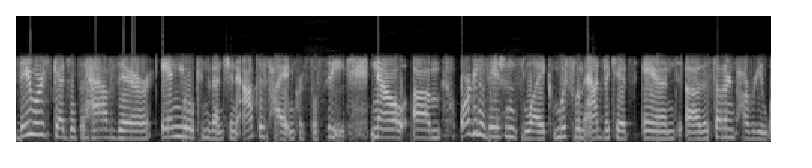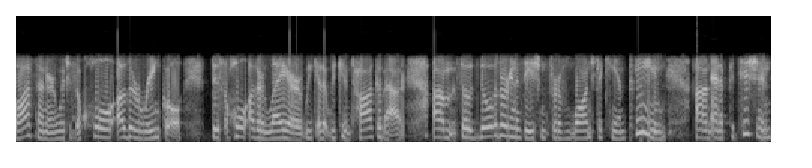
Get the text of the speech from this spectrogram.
they were scheduled to have their annual convention at this Hyatt in Crystal City. Now, um, organizations like Muslim Advocates and uh, the Southern Poverty Law Center, which is a whole other wrinkle, this whole other layer we, that we can talk about. Um, so those organizations sort of launched a campaign um, and a petition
